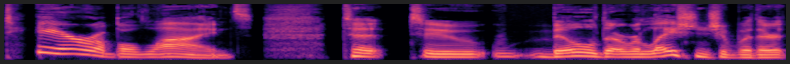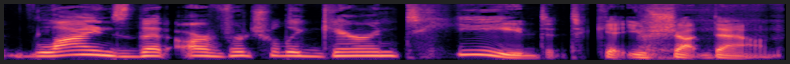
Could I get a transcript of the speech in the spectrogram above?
terrible lines to to build a relationship with her, lines that are virtually guaranteed to get you shut down.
